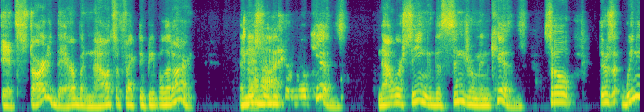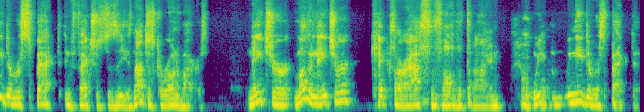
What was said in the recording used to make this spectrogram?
It started there, but now it's affecting people that aren't. Initially, oh no kids. Now we're seeing the syndrome in kids. So there's we need to respect infectious disease, not just coronavirus. Nature, Mother Nature kicks our asses all the time. We we need to respect it.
